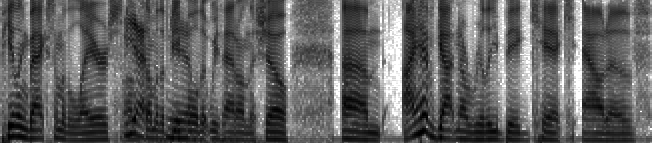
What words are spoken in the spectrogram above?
peeling back some of the layers on Yeah, some of the people yeah. that we've had on the show. Um, I have gotten a really big kick out of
